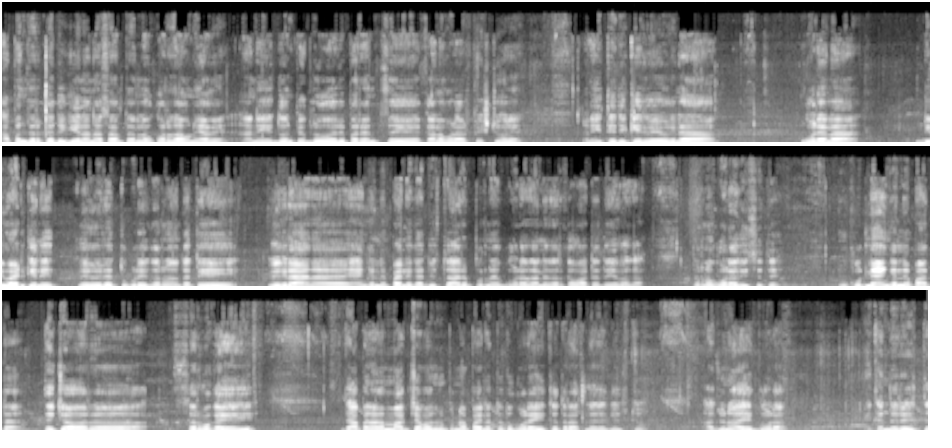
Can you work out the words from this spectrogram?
आपण जर कधी गेला नसाल तर लवकर जाऊन यावे. आणि दोन फेब्रुवारीपर्यंतचे काला घोडा फेस्टिवल आहे. आणि इथे देखील वेगवेगळ्या घोड्याला डिवाईड केलेत वेगवेगळे तुकडे करून आता ते वेगळ्या अँगलने पाहिले का दिसतं अरे पूर्ण एक घोडा झाल्यासारखा वाटत आहे बघा. पूर्ण घोडा दिसत आहे. कुठल्या अँगलने पाहता त्याच्यावर सर्व काही आहे. जर आपण मागच्या बाजूने पुन्हा पाहिलं तर तो घोडा एकत्र असल्यासारखा दिसतो. अजून हा एक घोडा. एकंदरीत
